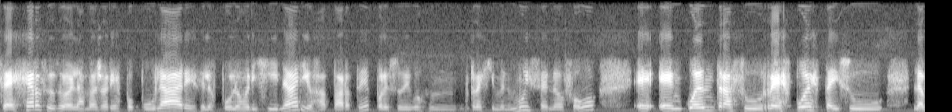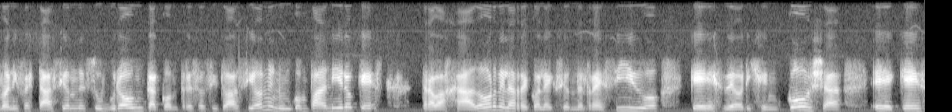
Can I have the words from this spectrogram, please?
se ejerce sobre las mayorías populares de los pueblos originarios aparte, por eso digo es un régimen muy xenófobo, eh, encuentra su respuesta y su, la manifestación de su bronca contra esa situación en un compañero que es trabajador de la recolección del residuo, que es de origen coya, eh, que es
